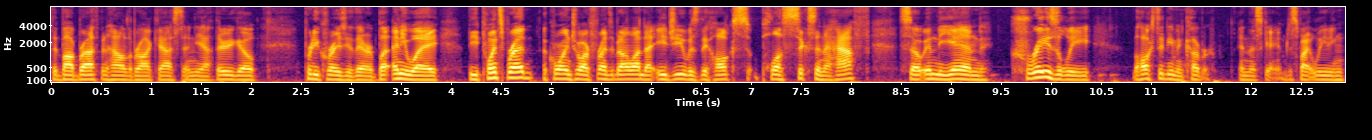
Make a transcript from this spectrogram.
that Bob Rathbun had on the broadcast. And yeah, there you go. Pretty crazy there. But anyway, the point spread, according to our friends at BetOnline.ag, was the Hawks plus six and a half. So in the end, crazily, the Hawks didn't even cover in this game, despite leading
